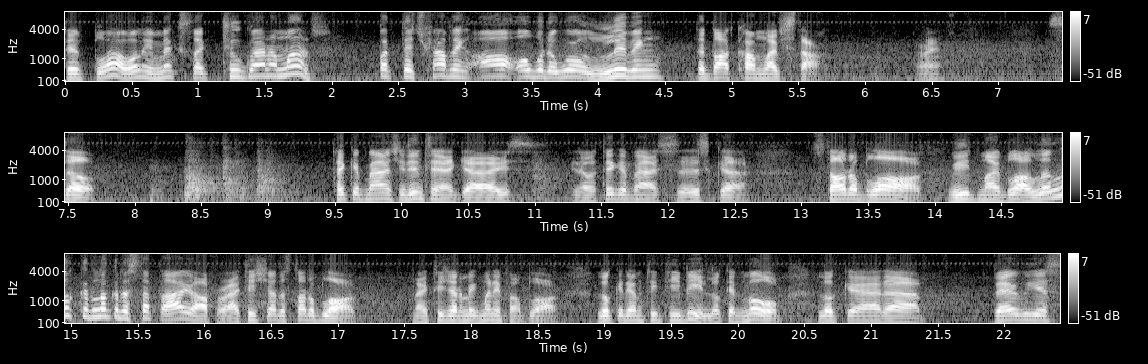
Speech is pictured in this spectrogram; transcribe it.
their blog only makes like two grand a month but they're traveling all over the world living the dot-com lifestyle all right? So take advantage of the internet, guys. You know, take advantage of this guy. Start a blog, read my blog. Look at, look at the stuff that I offer. I teach you how to start a blog. I teach you how to make money from a blog. Look at MTTB. look at MOBE, look at uh, various,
